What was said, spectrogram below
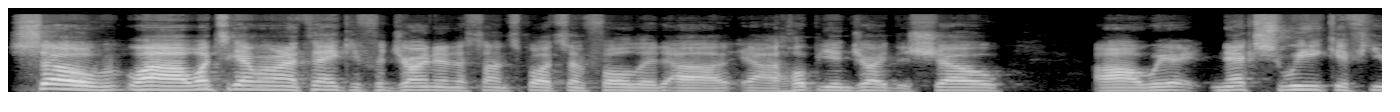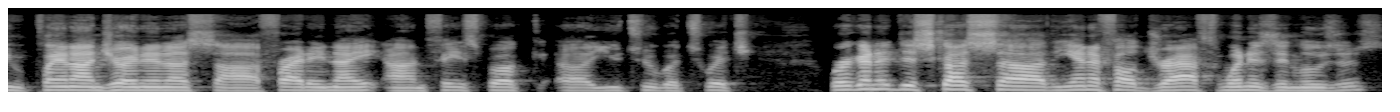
So, uh, once again, we want to thank you for joining us on Sports Unfolded. Uh, I hope you enjoyed the show. Uh, we're next week, if you plan on joining us uh, Friday night on Facebook, uh, YouTube, or Twitch, we're going to discuss uh, the NFL draft winners and losers.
